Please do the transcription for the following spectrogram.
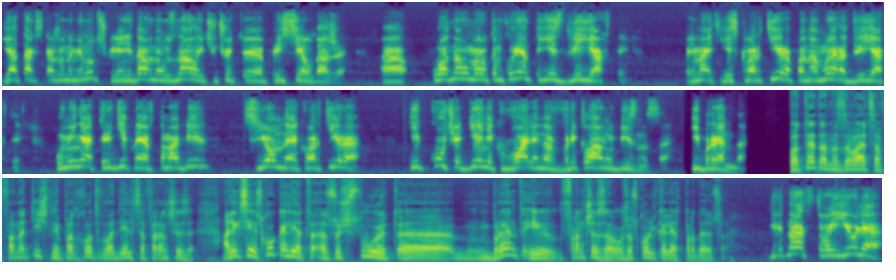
я так скажу на минуточку, я недавно узнал и чуть-чуть э, присел даже. Э, у одного моего конкурента есть две яхты. Понимаете, есть квартира, Панамера, две яхты. У меня кредитный автомобиль, съемная квартира и куча денег ввалена в рекламу бизнеса и бренда. Вот это называется фанатичный подход владельца франшизы. Алексей, сколько лет э, существует э, бренд и франшиза уже сколько лет продается? 19 июля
